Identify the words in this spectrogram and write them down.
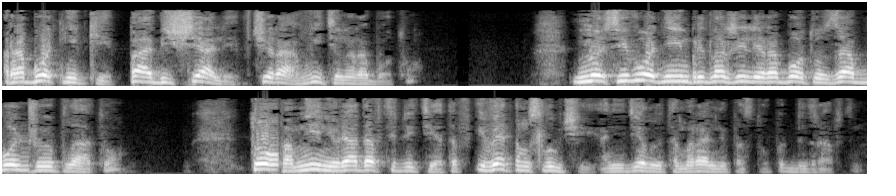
работники пообещали вчера выйти на работу, но сегодня им предложили работу за большую плату, то, по мнению ряда авторитетов, и в этом случае они делают аморальный поступок безнравственный,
